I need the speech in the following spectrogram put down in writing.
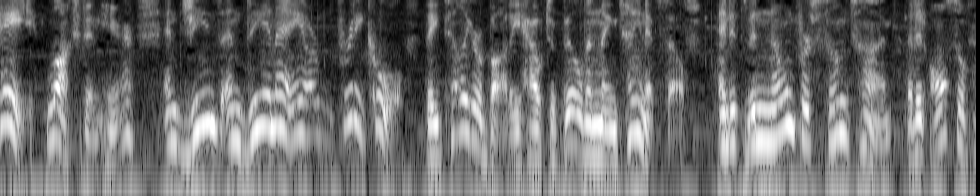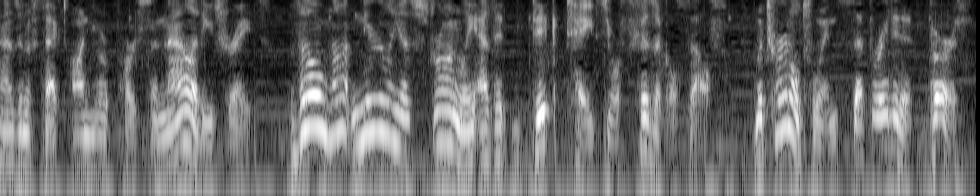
Hey, Lockstin here, and genes and DNA are pretty cool. They tell your body how to build and maintain itself. And it's been known for some time that it also has an effect on your personality traits, though not nearly as strongly as it dictates your physical self. Maternal twins separated at birth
